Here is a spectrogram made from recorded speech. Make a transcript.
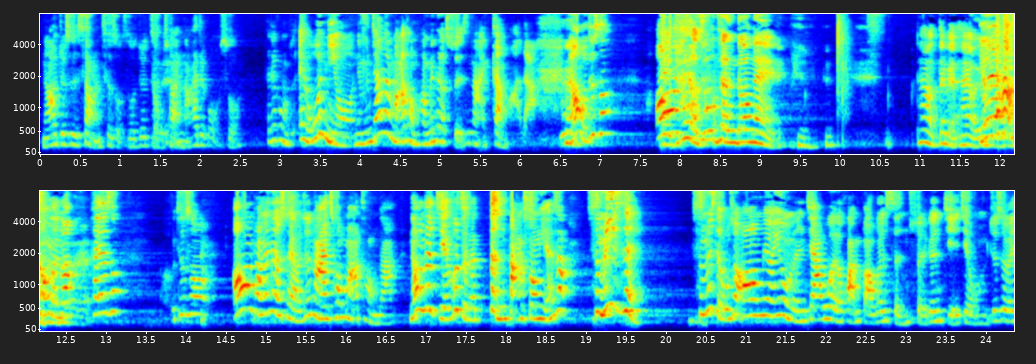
然后就是上完厕所之后就走出来，然后他就跟我说，他就跟我说，哎、欸，我问你哦，你们家那马桶旁边那个水是拿来干嘛的、啊？然后我就说。哎、欸，他有冲成功哎，他有代表他有用，因为他有冲成功，他就说，我就说，哦，旁边那个水我就拿来冲马桶的、啊。然后我那姐夫整个瞪大双眼，他说什么意思？什么意思？我说哦，没有，因为我们家为了环保跟省水跟节俭，我们就是会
